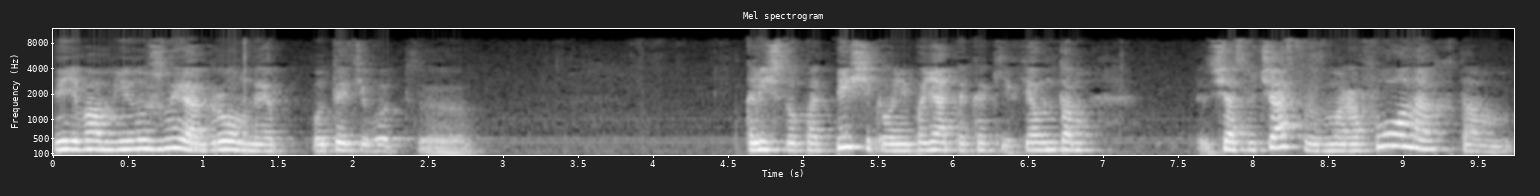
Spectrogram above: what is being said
И вам не нужны огромные вот эти вот э, количество подписчиков, непонятно каких. Я вон там сейчас участвую в марафонах, там,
